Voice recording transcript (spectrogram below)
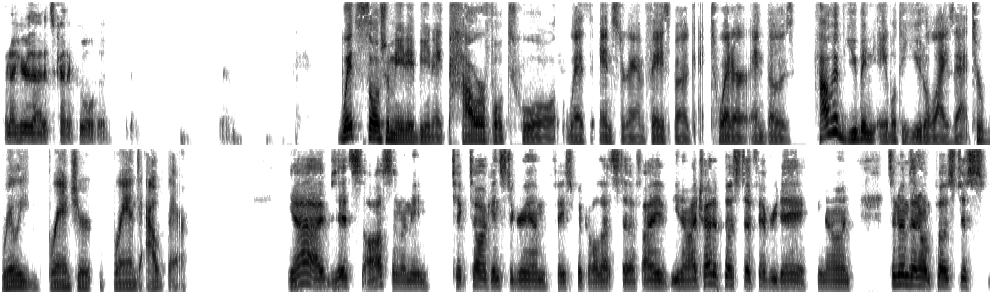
when i hear that it's kind of cool to with social media being a powerful tool with Instagram, Facebook, Twitter, and those, how have you been able to utilize that to really branch your brand out there? Yeah, it's awesome. I mean, TikTok, Instagram, Facebook, all that stuff. I, you know, I try to post stuff every day, you know, and sometimes I don't post just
